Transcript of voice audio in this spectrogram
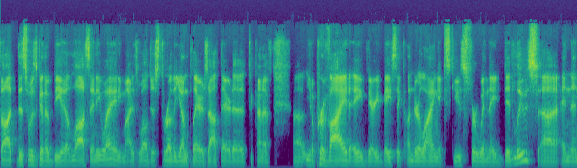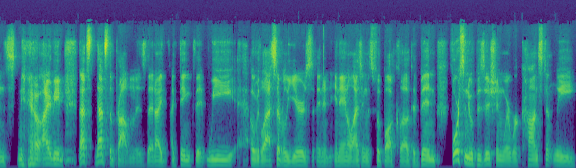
thought this was going to be a loss anyway, and he might as well just throw the young players out there to to kind of, uh, you know, provide a very basic underlying excuse for when they did lose. Uh, and then, you know, I mean, that's that's the problem is that I I think that we over the last several years in in analyzing this football club have been forced into a position where we're constantly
